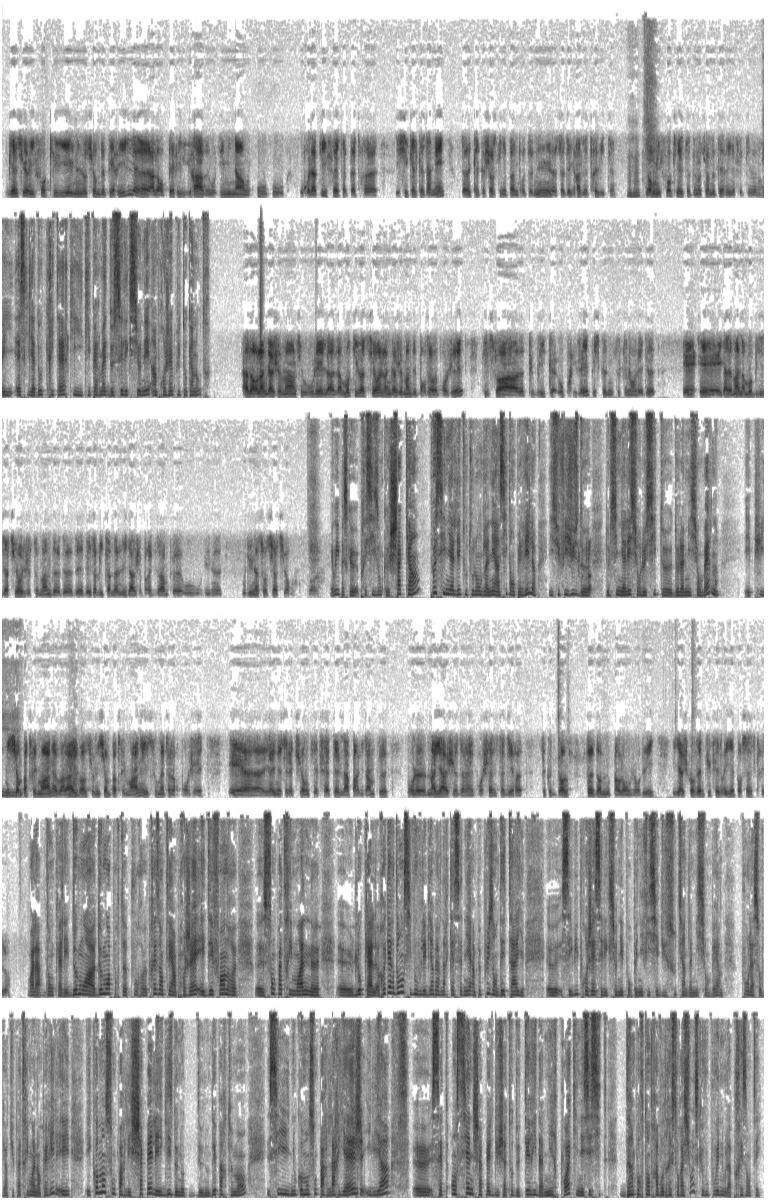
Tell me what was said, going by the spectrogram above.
Bien sûr, il faut qu'il y ait une notion de péril, euh, alors péril grave ou imminent ou, ou, ou relatif, hein, ça peut être euh, d'ici quelques années. Vous savez, quelque chose qui n'est pas entretenu euh, se dégrade très vite. hein. Mhm. Donc il faut qu'il y ait cette notion de péril, effectivement. Et est-ce qu'il y a d'autres critères qui, qui permettent de sélectionner un projet plutôt qu'un autre? Alors l'engagement, si vous voulez, la, la motivation, l'engagement du porteur de projet, qu'il soit euh, public ou privé, puisque nous soutenons les deux, et, et également la mobilisation justement de, de- de- des habitants d'un village, par exemple, ou d'une ou d'une association. Voilà. Et oui, parce que précisons que chacun peut signaler tout au long de l'année un site en péril. Il suffit juste de, le signaler sur le site euh, de la mission Berne. Et puis, Mission patrimoine, voilà, ils vont sur mission patrimoine et ils soumettent leur projet. Et euh, il y a une sélection qui est faite là, par exemple, pour le maillage de l'année prochaine, c'est-à-dire euh, ce, que, dont, ce dont nous parlons aujourd'hui. Il y a jusqu'au 28 février pour s'inscrire. Voilà, donc allez, deux mois, deux mois pour te, pour euh, présenter un projet et défendre euh, son patrimoine euh, local. Regardons, si vous voulez bien, Bernard Cassanier, un peu plus en détail ces huit projets sélectionnés pour bénéficier du soutien de la mission Berne pour la sauvegarde du patrimoine en péril. Et, et commençons par les chapelles et églises de nos, départements. Si nous commençons par l'Ariège, il y a euh, cette ancienne chapelle du château de Terride à qui nécessite d'importants travaux de restauration. Est-ce que vous pouvez nous la présenter?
